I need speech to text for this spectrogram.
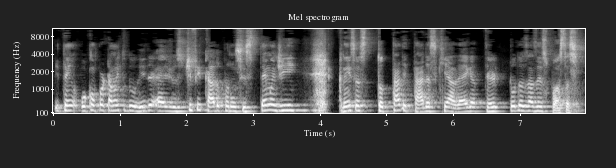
E tem o comportamento do líder é justificado por um sistema de crenças totalitárias que alega ter todas as respostas.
